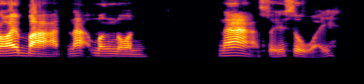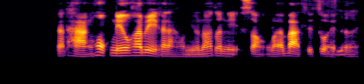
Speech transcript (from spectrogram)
ร้อยบาทณเมืองนนท์หน้าสวยๆกระถางหกนิ้วครับพี่กระถางหกนิ้วเนาะต้นนี้สองร้อยบาทสวยๆเลย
